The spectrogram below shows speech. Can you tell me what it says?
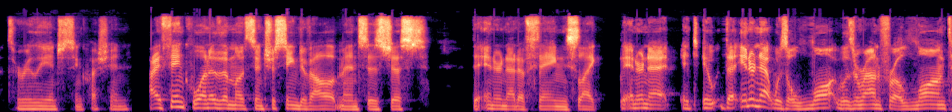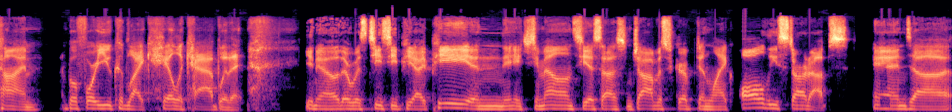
that's a really interesting question. I think one of the most interesting developments is just the Internet of Things. Like the internet, it, it the internet was a long was around for a long time before you could like hail a cab with it. you know, there was TCP/IP and HTML and CSS and JavaScript and like all these startups. And uh,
